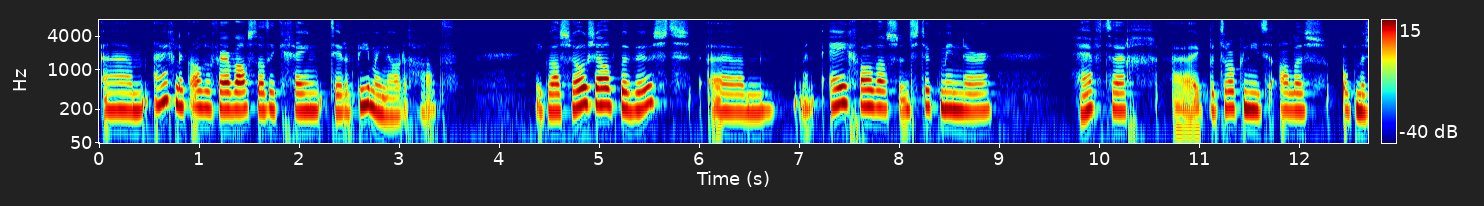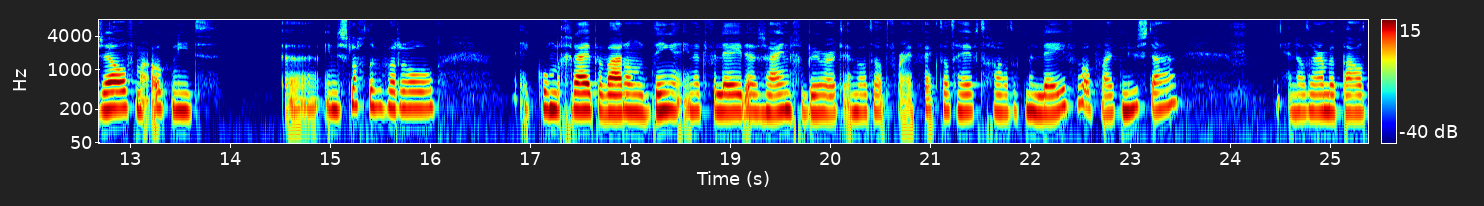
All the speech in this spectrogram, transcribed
um, eigenlijk al zover was dat ik geen therapie meer nodig had. Ik was zo zelfbewust. Um, mijn ego was een stuk minder heftig. Uh, ik betrok niet alles op mezelf, maar ook niet uh, in de slachtofferrol. Ik kon begrijpen waarom dingen in het verleden zijn gebeurd en wat dat voor effect dat heeft gehad op mijn leven, op waar ik nu sta. En dat er een bepaald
